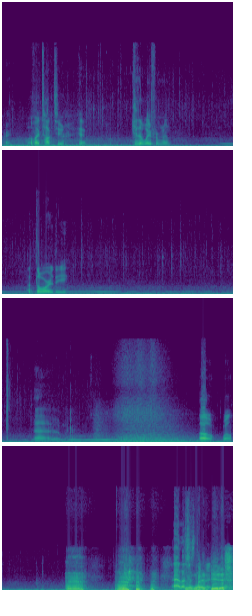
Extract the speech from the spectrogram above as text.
All right. What if I talk to him? Get away from him. Authority. Um. Okay. Oh well. Mm. Ah, let's I just don't do want to do this.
